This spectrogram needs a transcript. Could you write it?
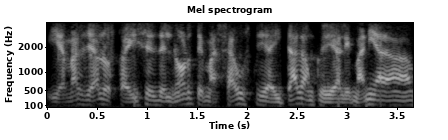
y además ya los países del norte, más Austria y tal, aunque Alemania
